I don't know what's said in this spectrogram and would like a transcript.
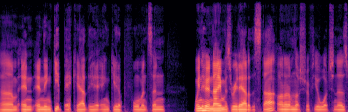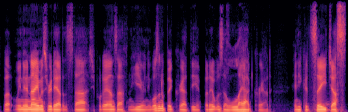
um, and and then get back out there and get a performance. And when her name was read out at the start, I'm not sure if you're watching us, but when her name was read out at the start, she put her hands up in the air, and there wasn't a big crowd there, but it was a loud crowd, and you could see just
